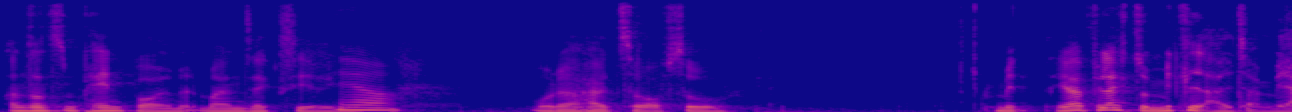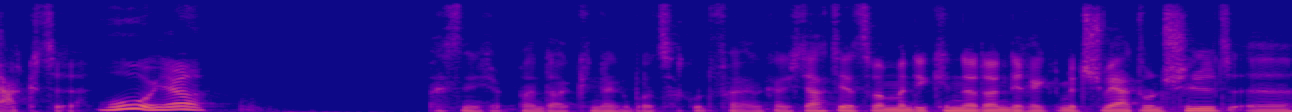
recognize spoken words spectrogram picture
Ansonsten Paintball mit meinen Sechsjährigen. Ja. Oder halt so auf so, mit, ja, vielleicht so Mittelaltermärkte. Oh, ja. Weiß nicht, ob man da Kindergeburtstag gut feiern kann. Ich dachte jetzt, wenn man die Kinder dann direkt mit Schwert und Schild äh,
